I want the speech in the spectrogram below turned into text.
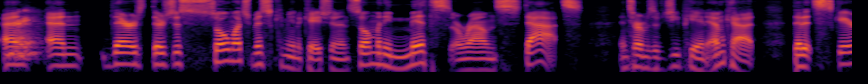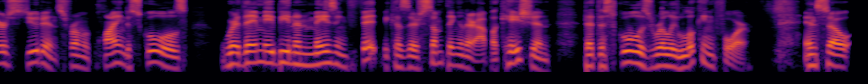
and Right. and there's there's just so much miscommunication and so many myths around stats in terms of GPA and MCAT that it scares students from applying to schools where they may be an amazing fit because there's something in their application that the school is really looking for. And so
